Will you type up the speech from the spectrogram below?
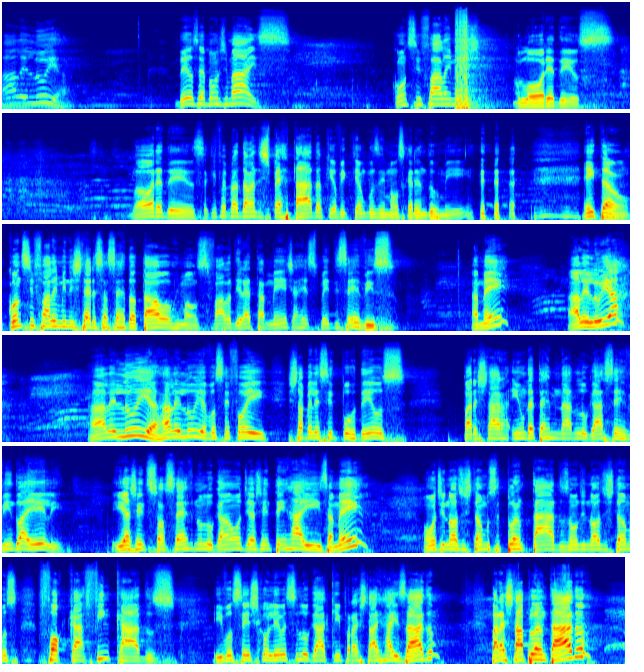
Aleluia. Deus é bom demais. Quando se fala em. Glória a Deus. Glória a Deus. Isso aqui foi para dar uma despertada, porque eu vi que tem alguns irmãos querendo dormir. então, quando se fala em ministério sacerdotal, irmãos, fala diretamente a respeito de serviço. Amém? Amém? Aleluia? Amém. Aleluia, aleluia. Você foi estabelecido por Deus para estar em um determinado lugar servindo a Ele. E a gente só serve no lugar onde a gente tem raiz, amém? amém. Onde nós estamos plantados, onde nós estamos focados, fincados. E você escolheu esse lugar aqui para estar enraizado, para estar plantado.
